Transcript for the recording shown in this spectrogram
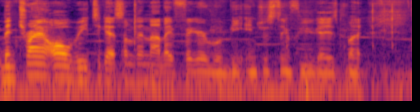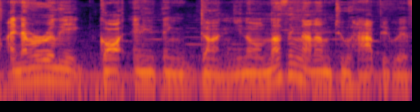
Been trying all week to get something that I figured would be interesting for you guys, but I never really got anything done, you know, nothing that I'm too happy with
